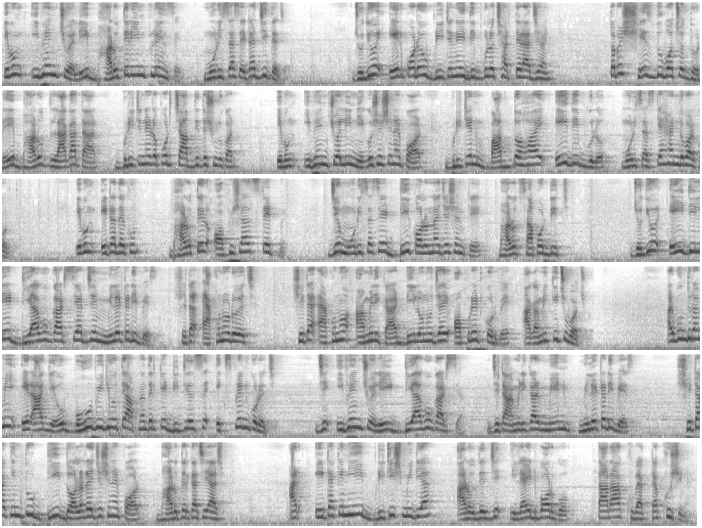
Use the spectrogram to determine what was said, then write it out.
এবং ইভেনচুয়ালি ভারতের ইনফ্লুয়েন্সে মরিশাস এটা জিতে যায়। যদিও এরপরেও ব্রিটেন এই দ্বীপগুলো ছাড়তে রাজি হয়নি। তবে শেষ দু বছর ধরে ভারত লাগাতার ব্রিটেনের ওপর চাপ দিতে শুরু করে এবং ইভেনচুয়ালি নেগোসিয়েশনের পর ব্রিটেন বাধ্য হয় এই দ্বীপগুলো মরিশাসকে হ্যান্ডওভার করতে। এবং এটা দেখুন, ভারতের অফিসিয়াল স্টেটমেন্ট যে মরিশাসের ডিকলোনাইজেশনকে ভারত সাপোর্ট দিচ্ছে। যদিও এই ডিলে ডিয়াগো গার্সিয়ার যে মিলিটারি বেস সেটা এখনও রয়েছে। সেটা এখনও আমেরিকা ডিল অনুযায়ী অপারেট করবে আগামী কিছু বছর। আর বন্ধুরা, আমি এর আগেও বহু ভিডিওতে আপনাদেরকে ডিটেলসে এক্সপ্লেন করেছি যে ইভেনচুয়ালি ডিয়াগো গার্সিয়া যেটা আমেরিকার মেন মিলিটারি বেস সেটা কিন্তু ডি ডলারাইজেশনের পর ভারতের কাছে আসবে। আর এটাকে নিয়েই ব্রিটিশ মিডিয়া আর ওদের যে ইলাইট বর্গ, তারা খুব একটা খুশি না।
